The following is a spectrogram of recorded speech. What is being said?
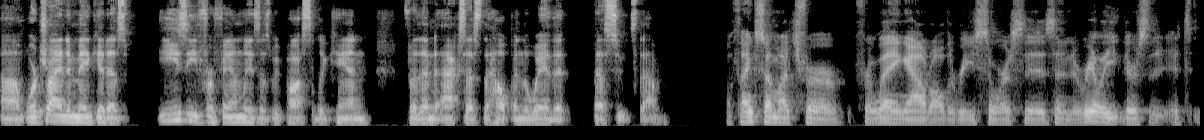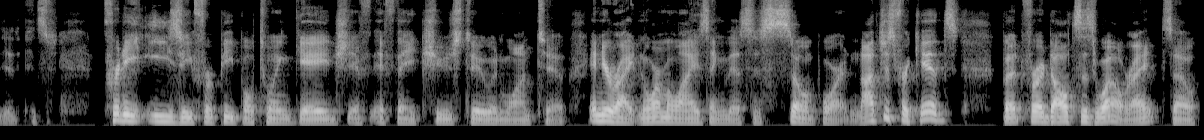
um, we're trying to make it as easy for families as we possibly can for them to access the help in the way that best suits them. Well, thanks so much for for laying out all the resources, and really there's it's it's pretty easy for people to engage if if they choose to and want to. And you're right, normalizing this is so important, not just for kids, but for adults as well, right? So.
